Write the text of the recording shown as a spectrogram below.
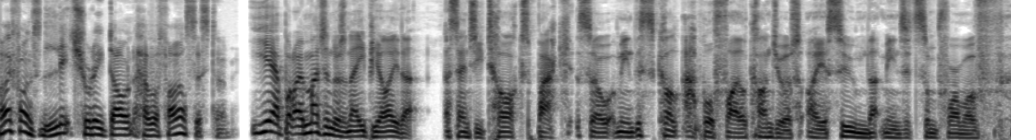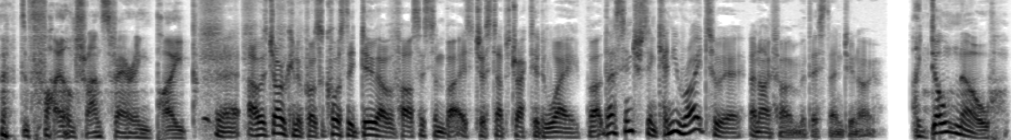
iPhones literally don't have a file system. Yeah, but I imagine there's an API that essentially talks back. So, I mean, this is called Apple File Conduit. I assume that means it's some form of file transferring pipe. I was joking, of course. Of course, they do have a file system, but it's just abstracted away. But that's interesting. Can you write to a, an iPhone with this then? Do you know? I don't know.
